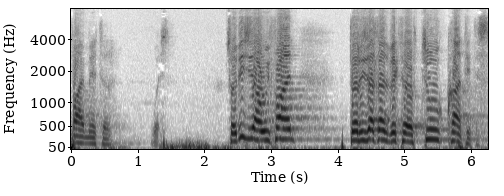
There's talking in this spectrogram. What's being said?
5 meter west. So this is how we find the resultant vector of two quantities.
